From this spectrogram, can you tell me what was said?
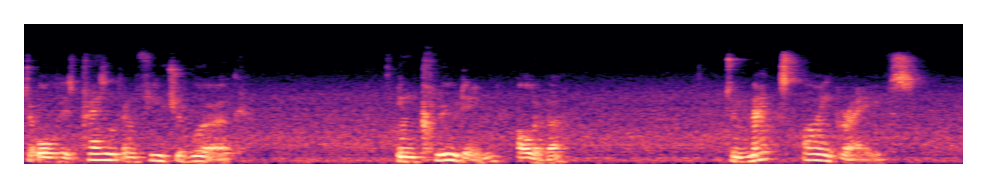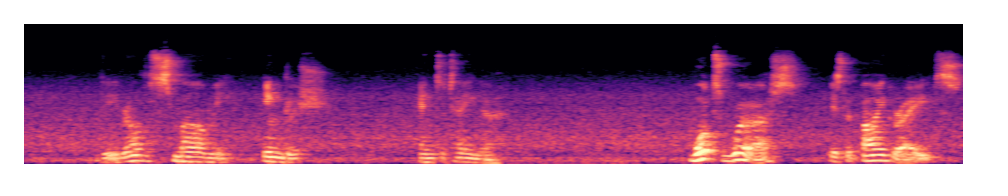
to all his present and future work, including Oliver, to Max Bygraves, the rather smarmy English entertainer. What's worse is that Bygraves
